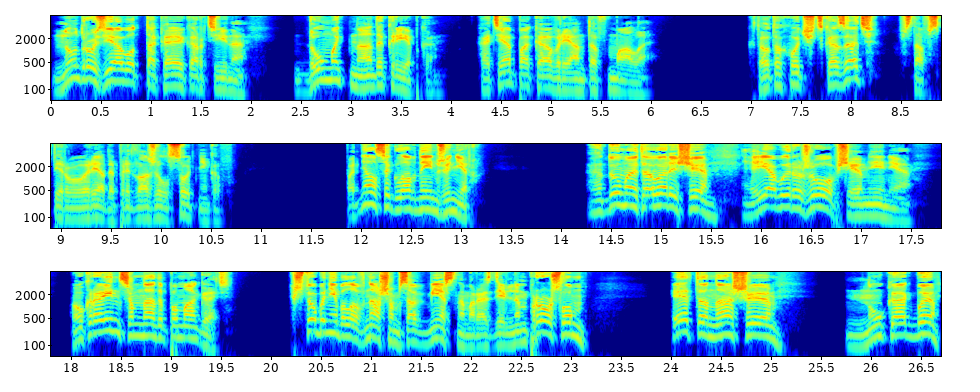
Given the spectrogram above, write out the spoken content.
Ну, друзья, вот такая картина. Думать надо крепко, хотя пока вариантов мало. Кто-то хочет сказать?» — встав с первого ряда, предложил Сотников. Поднялся главный инженер. «Думаю, товарищи, я выражу общее мнение. Украинцам надо помогать. Что бы ни было в нашем совместном и раздельном прошлом, это наши... ну, как бы...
